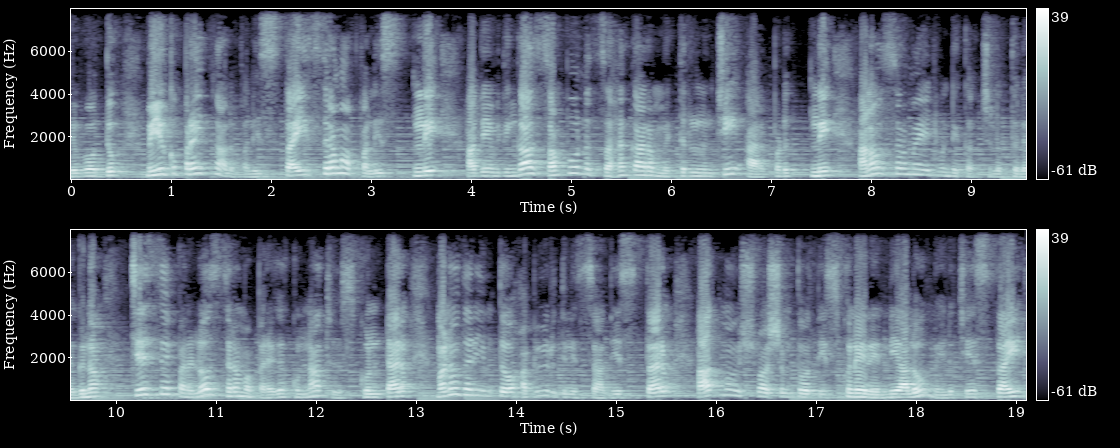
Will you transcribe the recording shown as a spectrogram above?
ఇవ్వవద్దు. మీ యొక్క ప్రయత్నాలు ఫలిస్తాయి శ్రమ ఫలిస్తుంది. అదేవిధంగా సంపూర్ణ సహకారం మిత్రుల నుంచి ఏర్పడుతుంది. అనవసరమైనటువంటి ఖర్చులు తొలగున చేసే పనిలో శ్రమ పెరగకుండా చూసుకుంటారు. మనోధైర్యంతో అభివృద్ధిని సాధిస్తారు. ఆత్మవిశ్వాసంతో తీసుకునే నిర్ణయాలు మేలు చేస్తాయి.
